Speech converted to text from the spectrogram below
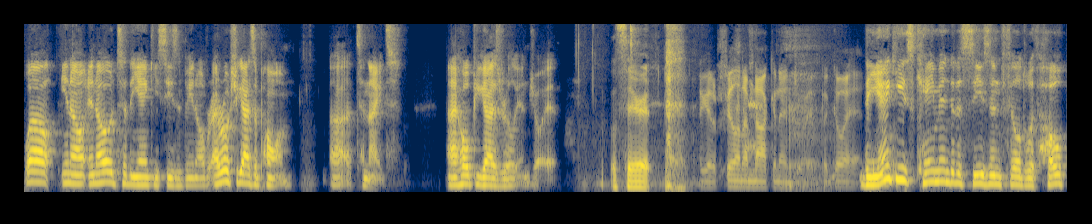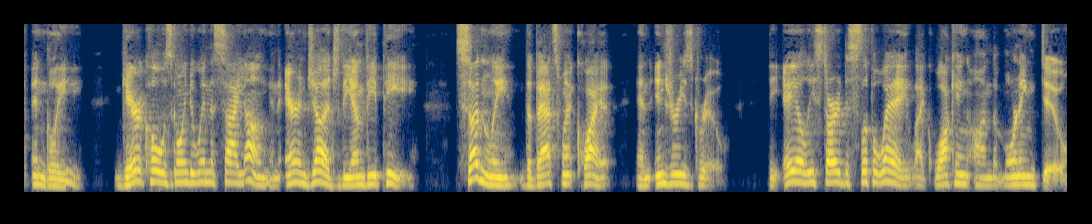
well, you know, in ode to the Yankee season being over, I wrote you guys a poem uh, tonight. I hope you guys really enjoy it. Let's hear it. I got a feeling I'm not going to enjoy it, but go ahead. The Yankees came into the season filled with hope and glee. Gerrit Cole was going to win the Cy Young and Aaron Judge the MVP. Suddenly, the bats went quiet and injuries grew. The ALE started to slip away like walking on the morning dew.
